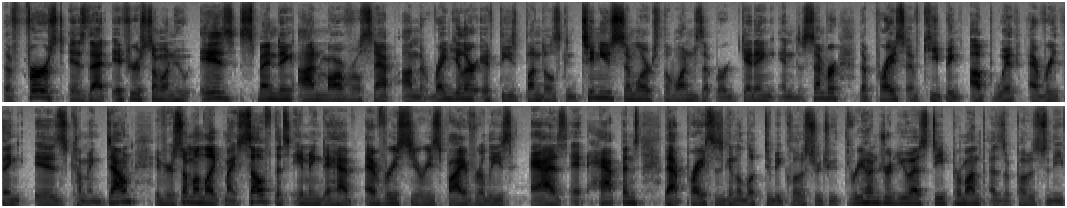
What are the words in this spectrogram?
The first is that if you're someone who is spending on Marvel Snap on the regular, if these bundles continue similar to the ones that we're getting in December, the price of keeping up with everything is coming down. If you're someone like myself that's aiming to have every Series 5 release as it happens, that price is going to look to be closer to 300 USD per month as opposed to the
